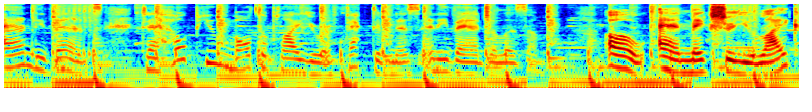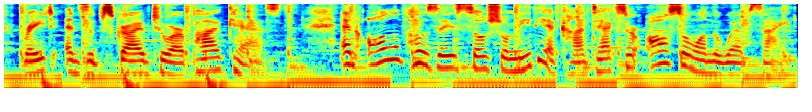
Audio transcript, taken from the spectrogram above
and events to help you multiply your effectiveness in evangelism. Oh, and make sure you like, rate, and subscribe to our podcast. And all of Jose's social media contacts are also on the website,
